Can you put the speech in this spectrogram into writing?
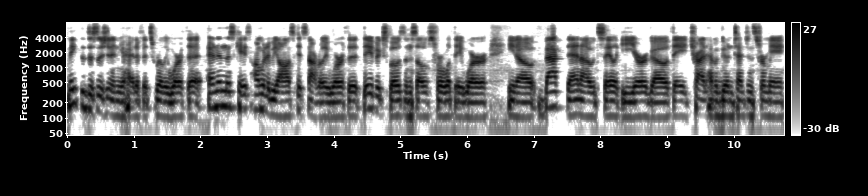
make the decision in your head if it's really worth it. And in this case, I'm going to be honest, it's not really worth it. They've exposed themselves for what they were. You know, back then, I would say like a year ago, they tried having good intentions for me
